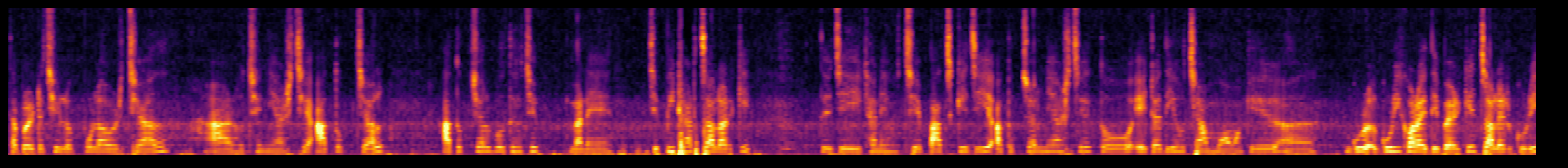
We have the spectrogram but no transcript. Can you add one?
তারপর এটা ছিল পোলাওয়ের চাল, আর হচ্ছে নিয়ে আসছে আতপ চাল। আতপ চাল বলতে হচ্ছে মানে যে পিঠার চাল আর কি। তো যে এখানে হচ্ছে পাঁচ কেজি আতপ চাল নিয়ে আসছে। তো এটা দিয়ে হচ্ছে আম্মু আমাকে গুঁড়ি করাই দিবে আর কি, চালের গুঁড়ি।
